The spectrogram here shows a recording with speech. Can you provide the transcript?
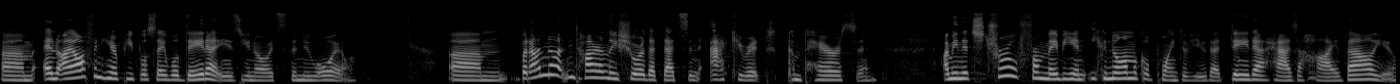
Um, and I often hear people say, well, data is, you know, it's the new oil. Um, but I'm not entirely sure that that's an accurate comparison. I mean, it's true from maybe an economical point of view that data has a high value.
